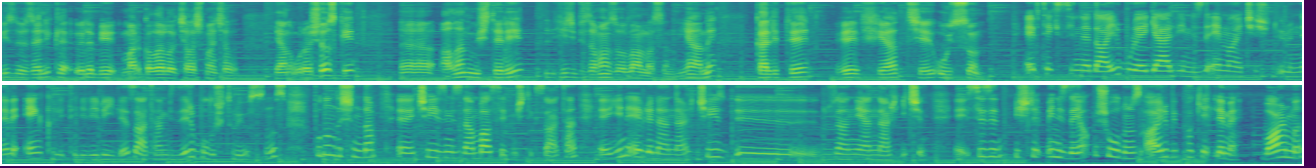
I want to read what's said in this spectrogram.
Biz özellikle öyle bir markalarla çalışmaya çal- yani uğraşıyoruz ki e, alan müşteri hiçbir zaman zorlanmasın. Yani kalite ve fiyat şey uysun. Ev tekstiline dair buraya geldiğimizde envai çeşit ürünle ve en kalitelileriyle zaten bizleri buluşturuyorsunuz. Bunun dışında e, çeyizimizden bahsetmiştik zaten. E, yeni evlenenler, çeyiz e, düzenleyenler için e, sizin işletmenizde yapmış olduğunuz ayrı bir paketleme var mı?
